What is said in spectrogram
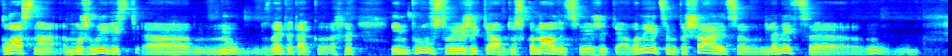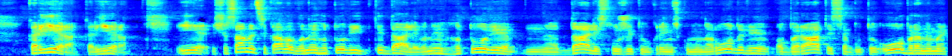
класна можливість, е, ну знаєте так, імпрув своє життя, вдосконалить своє життя. Вони цим пишаються. Для них це ну. Кар'єра, кар'єра. І що саме цікаве, вони готові йти далі. Вони готові далі служити українському народові, обиратися, бути обраними.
